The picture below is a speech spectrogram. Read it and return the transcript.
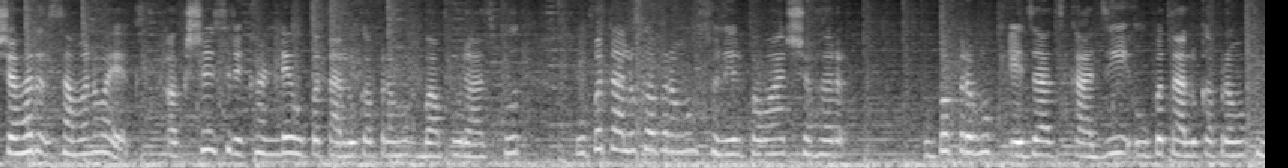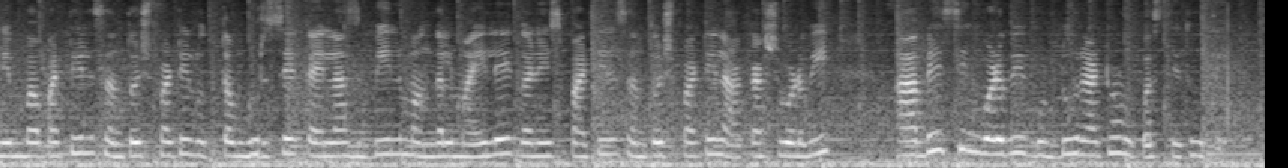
शहर समन्वयक अक्षय श्रीखंडे उपतालुका प्रमुख बापू राजपूत उपतालुका प्रमुख सुनील पवार शहर उपप्रमुख एजाज काजी उपतालुका प्रमुख निंबा पाटील संतोष पाटील उत्तम भुरसे कैलास बिल मंगल माईले गणेश पाटील संतोष पाटील आकाश वडवी आबे सिंग वडवी गुड्डू राठोड उपस्थित होते.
